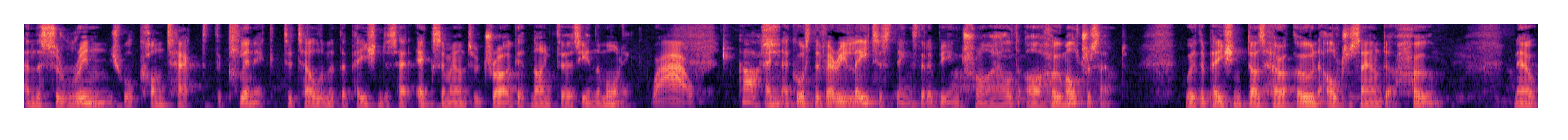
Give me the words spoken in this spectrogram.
and the syringe will contact the clinic to tell them that the patient has had X amount of drug at 9:30 in the morning. Wow. Gosh. And of course, the very latest things that are being trialed are home ultrasound where the patient does her own ultrasound at home. Now,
